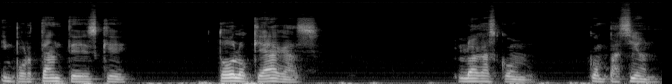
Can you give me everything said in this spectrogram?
importante es que todo lo que hagas, lo hagas con, con pasión.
